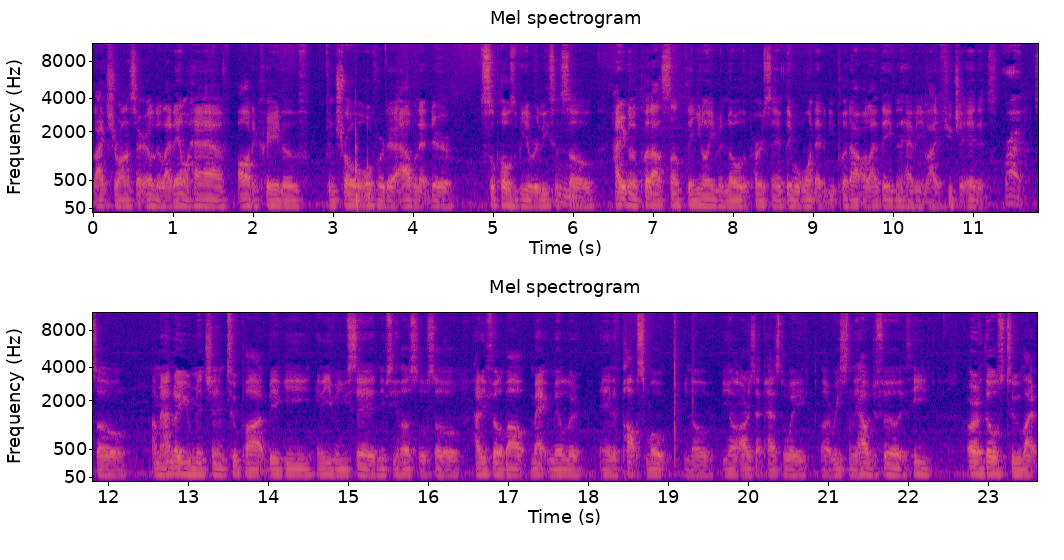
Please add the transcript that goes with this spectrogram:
like Sharon said earlier, like they don't have all the creative control over their album that they're supposed to be releasing. Mm-hmm. So how you gonna put out something you don't even know the person if they would want that to be put out or like they didn't have any like future edits. right, So I mean, I know you mentioned Tupac, Biggie, and even you said Nipsey Hussle. So how do you feel about Mac Miller and if Pop Smoke, you know, the young artist that passed away uh, recently? How would you feel if he or if those two like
